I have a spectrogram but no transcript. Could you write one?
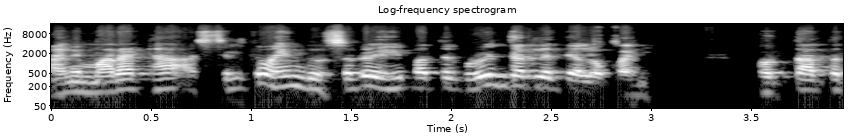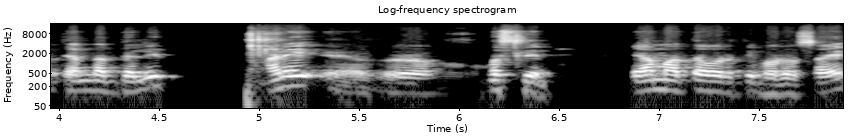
आणि मराठा असतील किंवा हिंदू सगळे ही मात्र गृहीत धरले त्या लोकांनी. फक्त आता त्यांना दलित आणि मुस्लिम या मतावरती भरोसा आहे.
